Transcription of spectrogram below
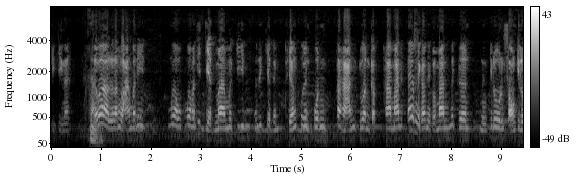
จริงๆนะ ครับ แต่ว่าหลังๆมานี่เมื่อเมื่อวันที่เจ็ดมาเมื่อกี้วันที่เจ็ดเนี่ยเสียงปืนปนทหารดวลกับฮามาสเต็มเลยครับเนี่ยประมาณไม่เกินหนึ่งกิโลถึงสองกิโล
